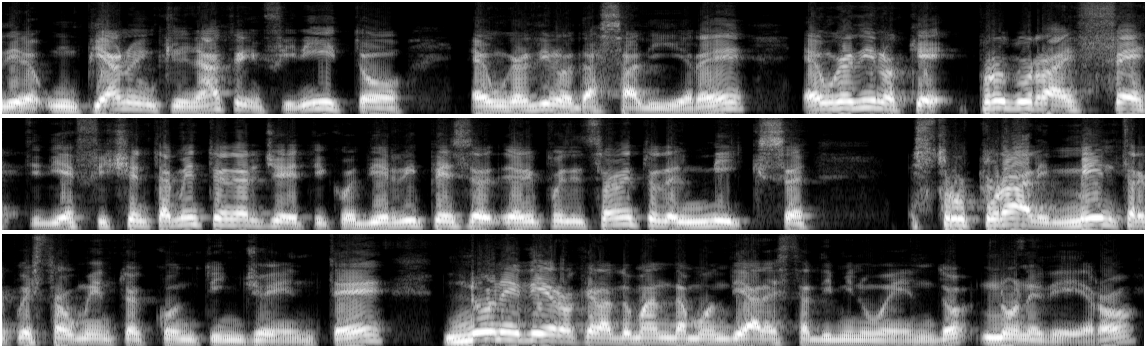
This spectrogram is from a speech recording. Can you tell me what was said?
dire, un piano inclinato infinito è un gradino da salire è un gradino che produrrà effetti di efficientamento energetico di ripes- riposizionamento del mix strutturali mentre questo aumento è contingente. Non è vero che la domanda mondiale sta diminuendo, non è vero.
